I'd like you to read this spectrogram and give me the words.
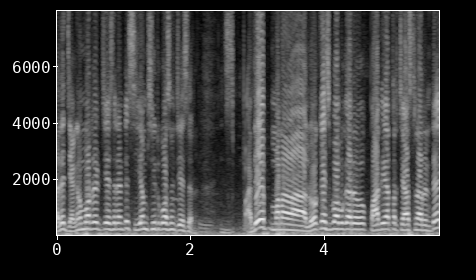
అదే జగన్మోహన్ రెడ్డి చేశారంటే సీఎం సీటు కోసం చేశారు. అదే మన లోకేష్ బాబు గారు పాదయాత్ర చేస్తున్నారంటే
